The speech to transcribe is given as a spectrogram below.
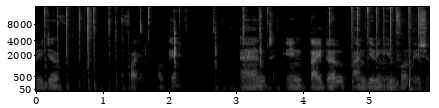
pdf file okay? And in title i'm giving information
